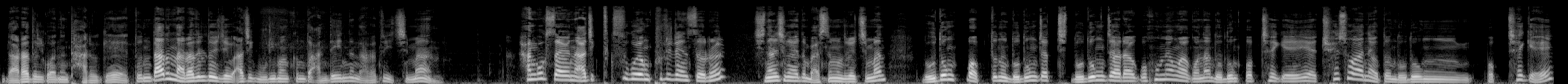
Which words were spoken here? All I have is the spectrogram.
나라들과는 다르게 또는 다른 나라들도 이제 아직 우리만큼도 안 돼 있는 나라도 있지만 한국 사회는 아직 특수고용 프리랜서를 지난 시간에도 말씀을 드렸지만 노동법 또는 노동자 노동자라고 호명하거나 노동법 체계의 최소한의 어떤 노동법 체계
